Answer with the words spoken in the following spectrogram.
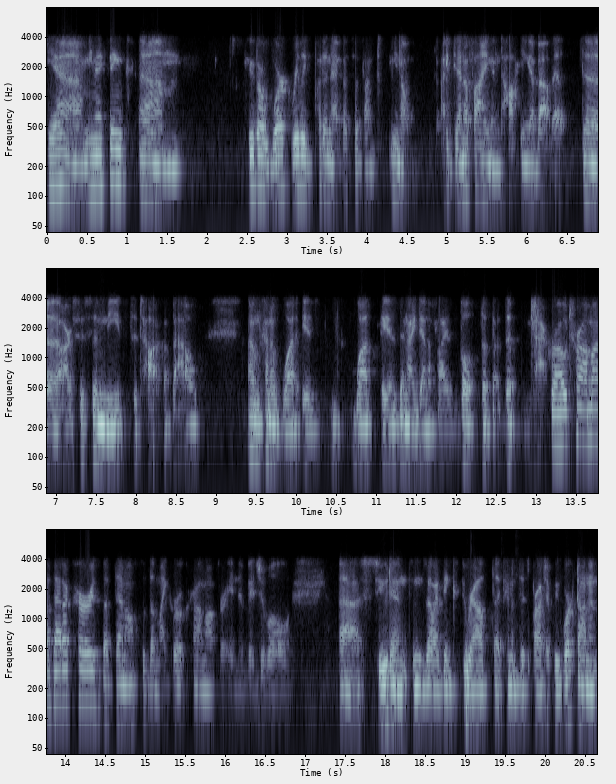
yeah i mean i think um, your work really put an emphasis on you know identifying and talking about it the, our system needs to talk about um, kind of what is what is and identifies both the, the macro trauma that occurs, but then also the micro trauma for individual uh, students. And so I think throughout the kind of this project we worked on and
